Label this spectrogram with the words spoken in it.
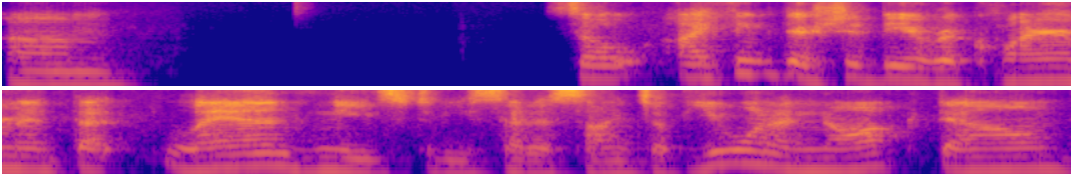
um, so I think there should be a requirement that land needs to be set aside. So if you want to knock down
